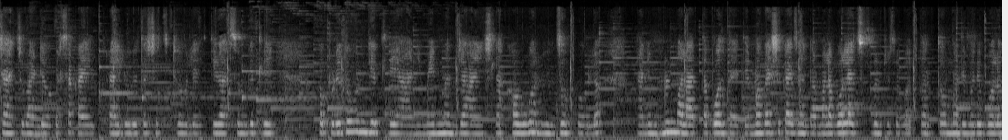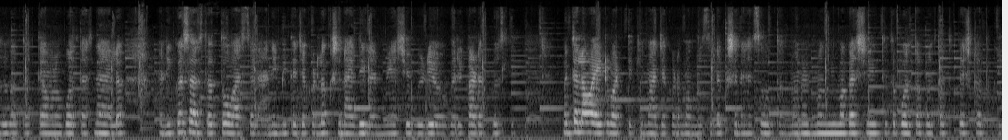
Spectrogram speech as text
चहाची भांडी वगैरे सकाळी राहिली होती तशीच ठेवलेली ती घासून घेतली कपडे धुवून घेतली आणि मेन म्हणजे आईशला खाऊ घालून झोपवलं. आणि म्हणून मला आता बोलता येते. मग अशी काय झालं मला बोलायचं तुमच्यासोबत पण तो मध्ये मध्ये बोलत होता तर त्यामुळे बोलताच नाही आलं. आणि कसं असतं तो असेल आणि मी त्याच्याकडे लक्ष नाही दिलं आणि मी असे व्हिडिओ वगैरे काढत बसले. मग त्याला वाईट वाटते की माझ्याकडे मम्मीचं लक्ष नाही असं होतं. म्हणून मग मी मग अशी तिथं बोलता बोलता तिथे स्टॉप केलं.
